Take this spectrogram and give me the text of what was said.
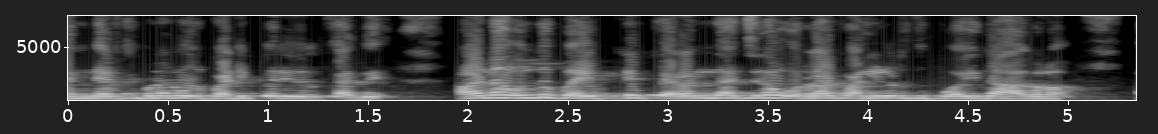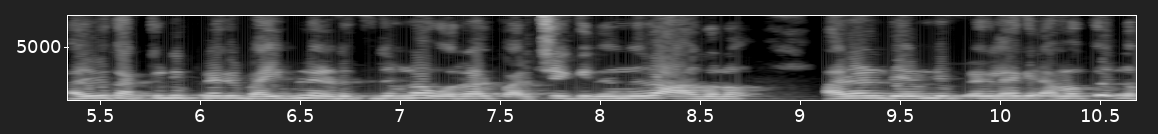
எந்த இடத்துக்கு போனாலும் ஒரு படிப்பறிவு இருக்காது. ஆனால் வந்து இப்போ இப்படி பிறந்தாச்சுன்னா ஒரு நாள் பள்ளிக்கூடத்துக்கு போய் தான் ஆகணும் அதுவே கத்துடி பிள்ளைகள் பைபிளை எடுத்துட்டோம்னா ஒரு நாள் பரீட்சைக்கு நின்று தான் ஆகணும். அதனால தேவனுடைய பிள்ளைகளாக நமக்கு இந்த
